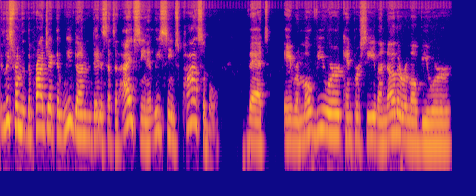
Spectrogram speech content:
at least from the project that we've done, data sets that I've seen, at least seems possible that a remote viewer can perceive another remote viewer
